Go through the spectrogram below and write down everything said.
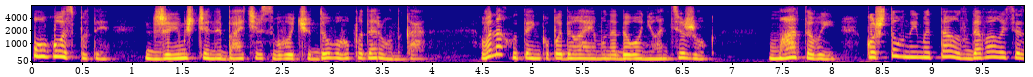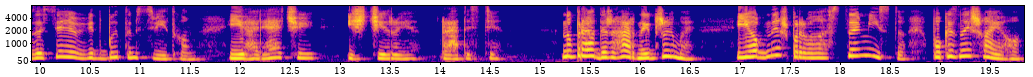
О Господи! Джим ще не бачив свого чудового подарунка. Вона хутенько подала йому на долоні ланцюжок. Матовий, коштовний метал, здавалося, засяяв відбитим світлом її гарячої і щирої радості. Ну, правда ж, гарний Джиме, я обнишпорила все місто, поки знайшла його.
